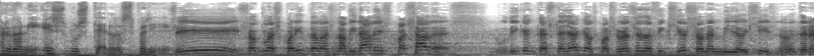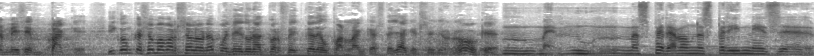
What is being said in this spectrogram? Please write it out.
perdoni, és vostè l'esperit? Sí, sóc l'esperit de les navidades passades. Ho dic en castellà, que els personatges de ficció sonen millor així, no? Tenen més empaque. I com que som a Barcelona, doncs he donat per fet que deu parlar en castellà, aquest senyor, no? O què? Mm, mm, M'esperava un esperit més, eh,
